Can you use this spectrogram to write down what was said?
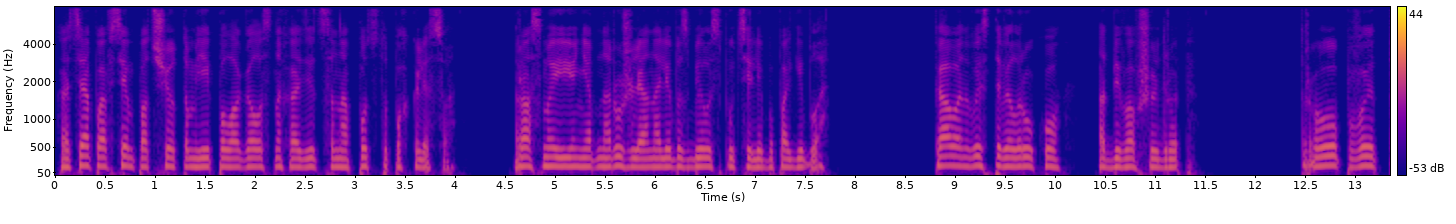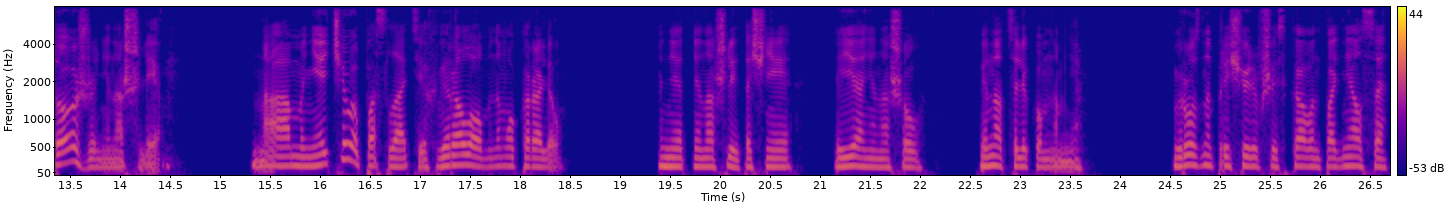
Хотя, по всем подсчетам, ей полагалось находиться на подступах к лесу. Раз мы ее не обнаружили, она либо сбилась с пути, либо погибла. Каван выставил руку, отбивавшую дробь. «Труп вы тоже не нашли. Нам нечего послать их вероломному королю». «Нет, не нашли. Точнее, я не нашел. Вина целиком на мне». Грозно прищурившись, Каван поднялся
